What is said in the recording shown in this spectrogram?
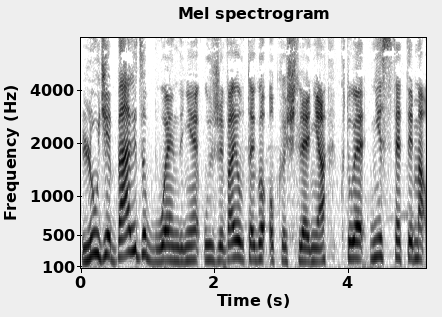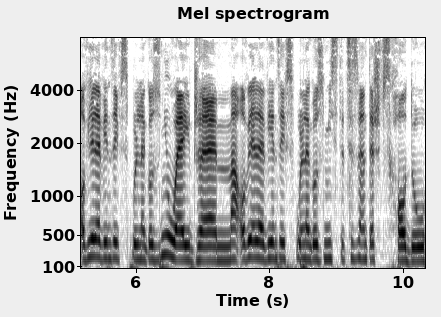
ludzie bardzo błędnie używają tego określenia, które niestety ma o wiele więcej wspólnego z New Age, ma o wiele więcej wspólnego z mistycyzmem też wschodu,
